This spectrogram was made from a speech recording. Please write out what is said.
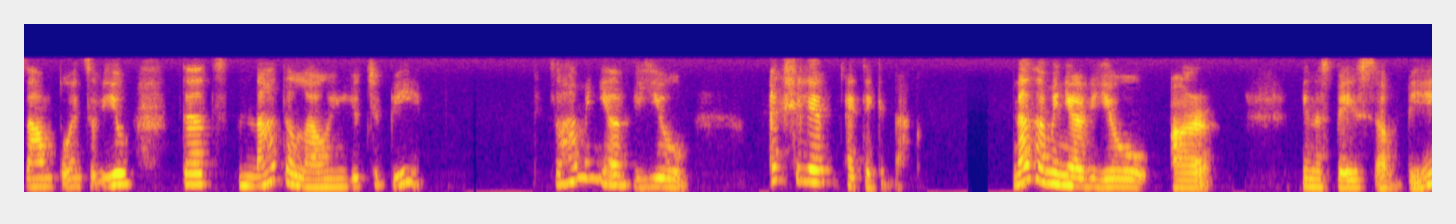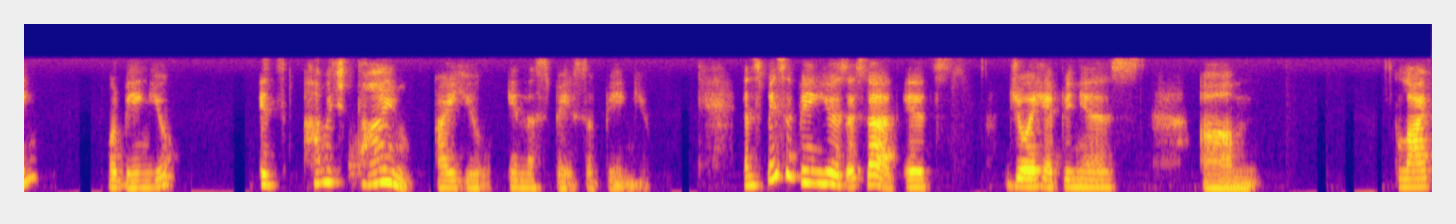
some points of view that's not allowing you to be. So, how many of you actually, I take it back. Not how many of you are in a space of being or being you, it's how much time are you in the space of being you. And space of being you, as I said, it's joy, happiness, um, life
